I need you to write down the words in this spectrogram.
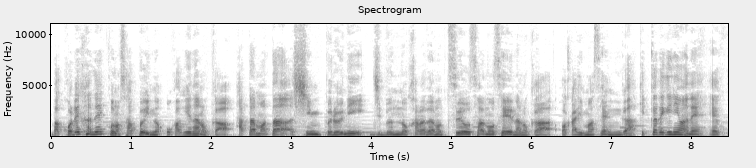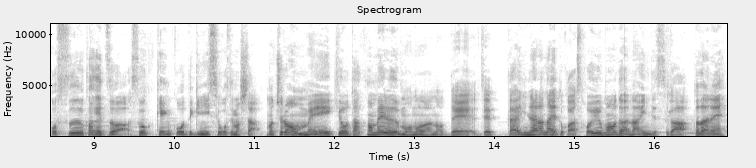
まあこれがね、このサプリのおかげなのか、はたまたシンプルに自分の体の強さのせいなのかわかりませんが、結果的にはね、えここ数ヶ月はすごく健康的に過ごせました。もちろん免疫を高めるものなので、絶対にならないとかそういうものではないんですが、ただね、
